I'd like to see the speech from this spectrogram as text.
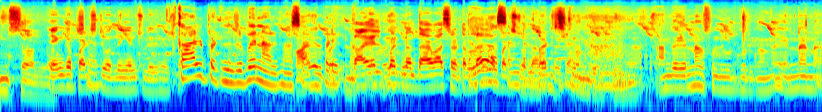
இன்ஷா அல்லாஹ். எங்க படிச்சுட்டு வந்தீங்கன்னு சொல்லுங்க கால்பட்டினத்தில் போய் நாலு மாதம் படி காயல்பட்டினம் தாவா சென்டர்ல படிச்சுட்டு படிச்சுட்டு வந்திருக்கீங்க. அங்க என்ன சொல்லி கொடுத்துருக்காங்க? என்னென்ன?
